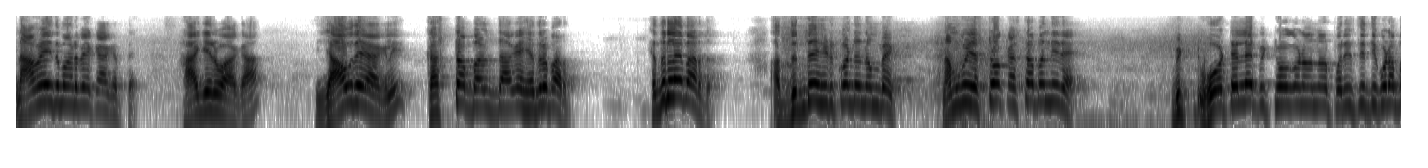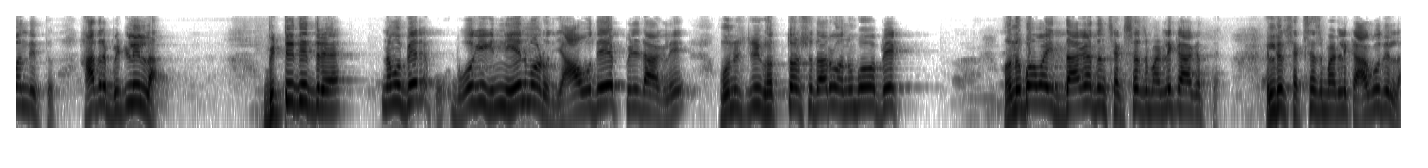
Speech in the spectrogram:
ನಾವೇ ಇದು ಮಾಡಬೇಕಾಗತ್ತೆ. ಹಾಗಿರುವಾಗ ಯಾವುದೇ ಆಗಲಿ ಕಷ್ಟ ಬಳ್ದಾಗ ಹೆದರಬಾರ್ದು. ಹೆದರಲೇಬಾರ್ದು. ಅದನ್ನೇ ಹಿಡ್ಕೊಂಡು ನಂಬಬೇಕು. ನಮಗೂ ಎಷ್ಟೋ ಕಷ್ಟ ಬಂದಿದೆ. ಬಿಟ್ಟು ಹೋಟೆಲ್ಲೇ ಬಿಟ್ಟು ಹೋಗೋಣ ಅನ್ನೋ ಪರಿಸ್ಥಿತಿ ಕೂಡ ಬಂದಿತ್ತು. ಆದರೆ ಬಿಡಲಿಲ್ಲ. ಬಿಟ್ಟಿದ್ದಿದ್ರೆ ನಮಗೆ ಬೇರೆ, ಹೋಗಿ ಇನ್ನೇನು ಮಾಡೋದು? ಯಾವುದೇ ಫೀಲ್ಡ್ ಆಗಲಿ, ಮನುಷ್ಯನಿಗೆ ಹತ್ತು ವರ್ಷದಾರು ಅನುಭವ ಬೇಕು. ಅನುಭವ ಇದ್ದಾಗ ಅದನ್ನು ಸಕ್ಸಸ್ ಮಾಡ್ಲಿಕ್ಕೆ ಆಗುತ್ತೆ. ಇಲ್ಲದ್ರೆ ಸಕ್ಸಸ್ ಮಾಡ್ಲಿಕ್ಕೆ ಆಗೋದಿಲ್ಲ.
